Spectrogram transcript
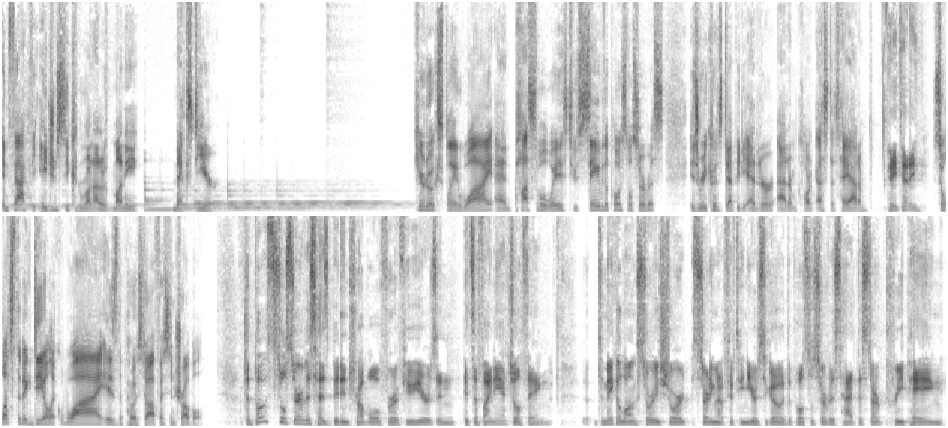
In fact, the agency can run out of money next year. Here to explain why and possible ways to save the Postal Service is Recode's deputy editor, Adam Clark Estes. Hey, Adam. Hey, Teddy. So, what's the big deal? Like, why is the post office in trouble? The Postal Service has been in trouble for a few years, and it's a financial thing. To make a long story short, starting about 15 years ago, the Postal Service had to start prepaying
